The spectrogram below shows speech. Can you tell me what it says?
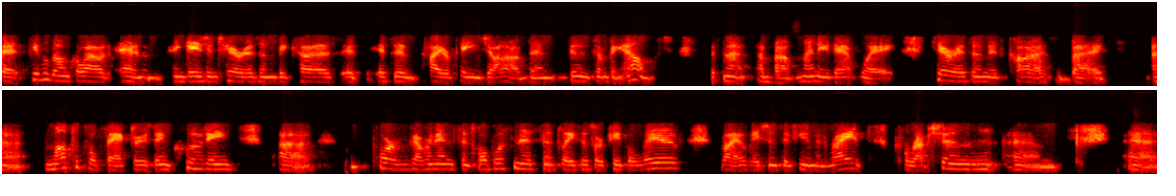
that people don't go out and engage in terrorism because it, it's a higher paying job than doing something else. It's not about money that way. Terrorism is caused by uh, multiple factors, including uh, poor governance and hopelessness in places where people live, violations of human rights, corruption, um, uh,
